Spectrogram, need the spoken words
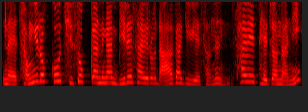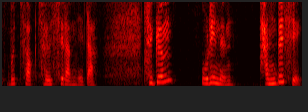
네, 정의롭고 지속 가능한 미래 사회로 나아가기 위해서는 사회 대전환이 무척 절실합니다. 지금 우리는 반드시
